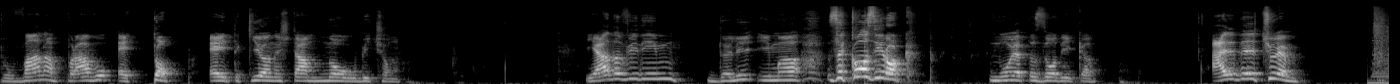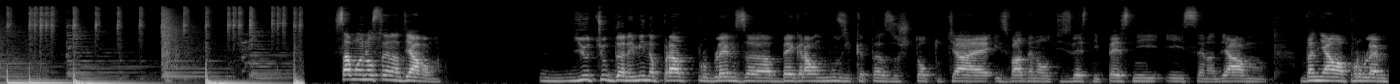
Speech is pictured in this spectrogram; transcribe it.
Това направо е топ. Ей, такива неща много обичам. Я да видим дали има за Козирог! Моята зодийка. Айде да я чуем. Само едно се надявам. YouTube да не ми направят проблем за бекграунд музиката, защото тя е извадена от известни песни и се надявам да няма проблем.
